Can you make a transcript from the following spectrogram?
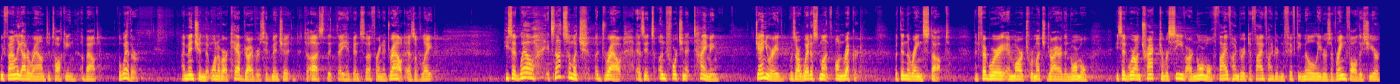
we finally got around to talking about the weather. I mentioned that one of our cab drivers had mentioned to us that they had been suffering a drought as of late. He said, Well, it's not so much a drought as it's unfortunate timing. January was our wettest month on record, but then the rain stopped and February and March were much drier than normal. He said, We're on track to receive our normal 500 to 550 milliliters of rainfall this year,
